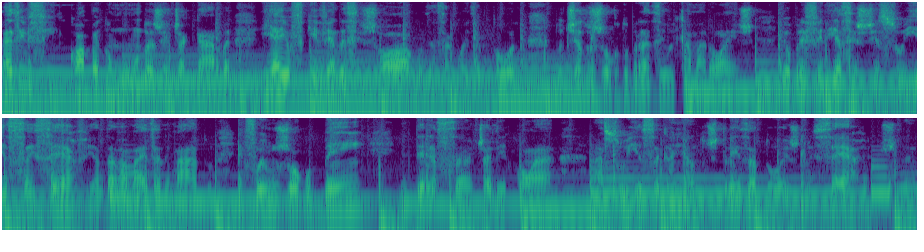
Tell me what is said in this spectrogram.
Mas enfim, Copa do Mundo a gente acaba. E aí eu fiquei vendo esses jogos, essa coisa toda. No dia do jogo do Brasil e Camarões, eu preferi assistir Suíça e Sérvia, estava mais animado. E foi um jogo bem interessante ali com a, a Suíça ganhando de 3 a 2 dos sérvios. Né?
